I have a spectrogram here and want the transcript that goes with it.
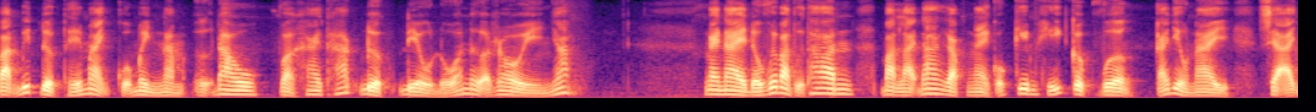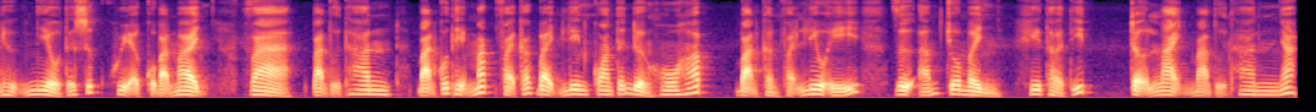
bạn biết được thế mạnh của mình nằm ở đâu và khai thác được điều đó nữa rồi nhé. Ngày này đối với bạn tuổi thân, bạn lại đang gặp ngày có kim khí cực vượng. Cái điều này sẽ ảnh hưởng nhiều tới sức khỏe của bạn mệnh. Và bạn tuổi thân, bạn có thể mắc phải các bệnh liên quan tới đường hô hấp. Bạn cần phải lưu ý giữ ấm cho mình khi thời tiết trở lạnh bạn tuổi thân nhé.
